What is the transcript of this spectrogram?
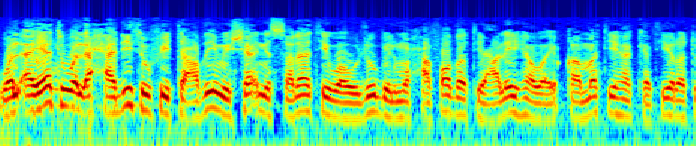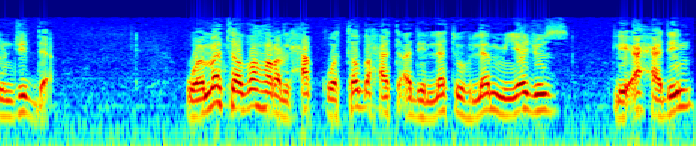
والآيات والأحاديث في تعظيم شأن الصلاة ووجوب المحافظة عليها وإقامتها كثيرة جدا. ومتى ظهر الحق واتضحت أدلته لم يجز لأحد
